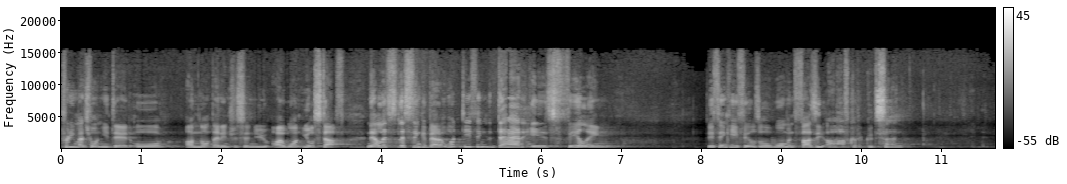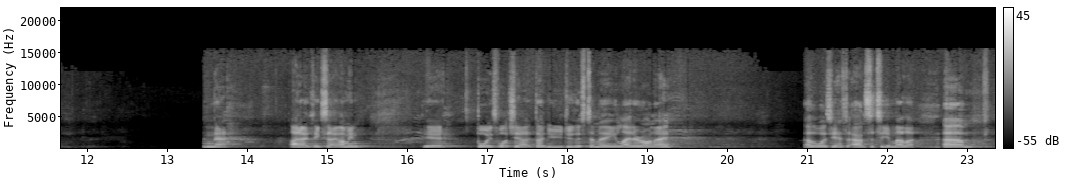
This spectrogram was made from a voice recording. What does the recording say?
Pretty much want you dead, or I'm not that interested in you, I want your stuff. Now let's, let's think about it. What do you think the dad is feeling? Do you think he feels all warm and fuzzy? Oh, I've got a good son. Nah, I don't think so. I mean, yeah, boys, watch out. Don't you do this to me later on, eh? Otherwise, you have to answer to your mother. Um,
